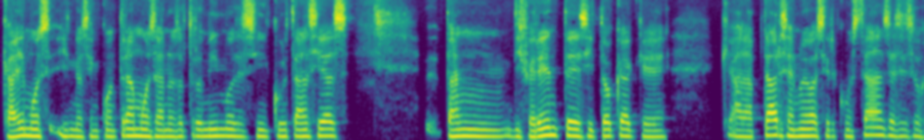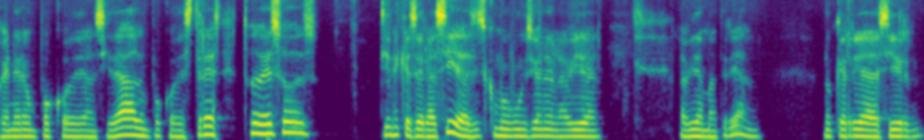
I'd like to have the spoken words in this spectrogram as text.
caemos y nos encontramos a nosotros mismos en circunstancias tan diferentes y toca que que adaptarse a nuevas circunstancias, eso genera un poco de ansiedad, un poco de estrés. Todo eso tiene que ser así, así es como funciona la vida, la vida material. No querría decir,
